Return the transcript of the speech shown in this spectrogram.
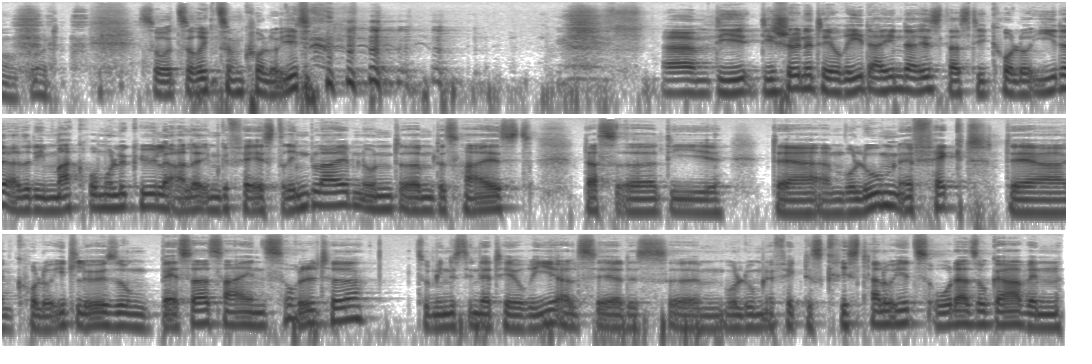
Oh Gott. So, zurück zum Kolloid. ähm, die, die schöne Theorie dahinter ist, dass die Kolloide, also die Makromoleküle, alle im Gefäß drin bleiben und ähm, das heißt, dass äh, die, der Volumeneffekt der Kolloidlösung besser sein sollte, zumindest in der Theorie, als der des ähm, Volumeneffekt des Kristalloids oder sogar, wenn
